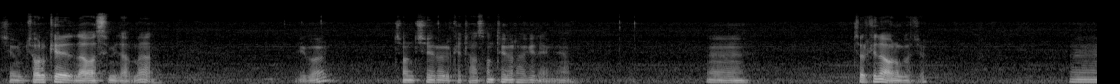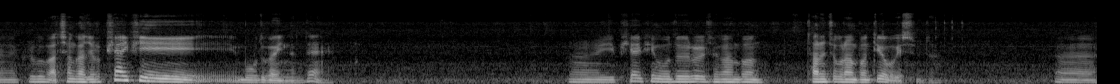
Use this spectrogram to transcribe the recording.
지금 저렇게 나왔습니다만 이걸 전체로 이렇게 다 선택을 하게 되면 에, 저렇게 나오는 거죠. 에, 그리고 마찬가지로 PIP 모드가 있는데 어, 이 PIP 모드를 제가 한번 다른 쪽으로 한번 띄워 보겠습니다. 어,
